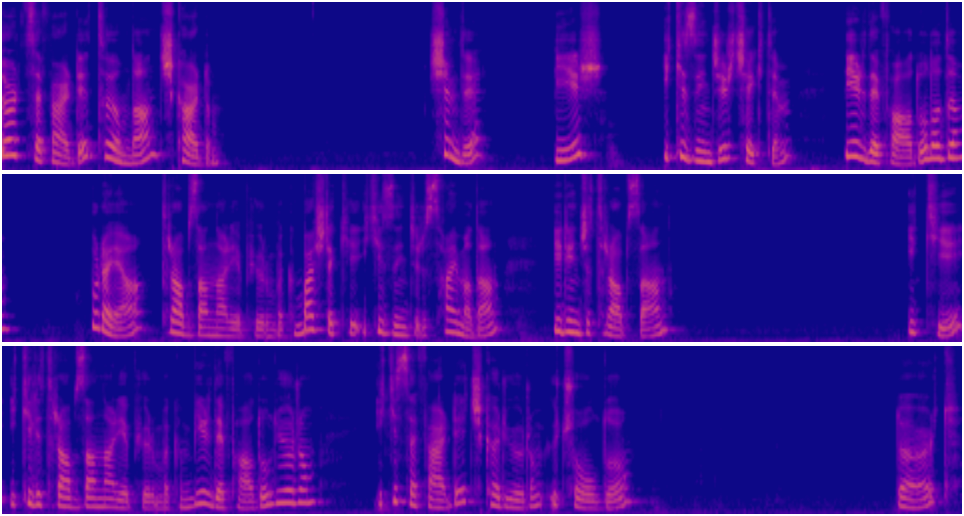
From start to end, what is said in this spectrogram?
4 seferde tığımdan çıkardım. Şimdi 1, 2 zincir çektim. Bir defa doladım. Buraya trabzanlar yapıyorum. Bakın baştaki iki zinciri saymadan birinci trabzan, iki ikili trabzanlar yapıyorum. Bakın bir defa doluyorum. iki seferde çıkarıyorum. Üç oldu. Dört,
